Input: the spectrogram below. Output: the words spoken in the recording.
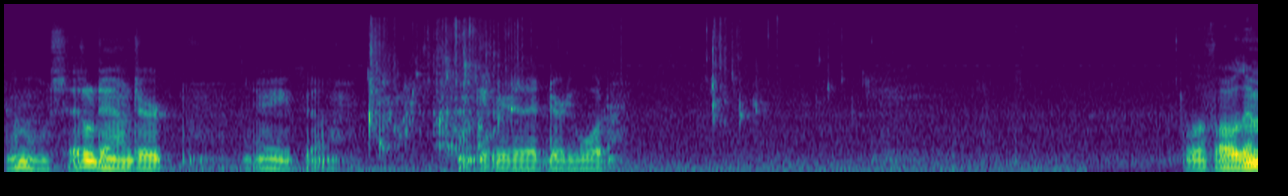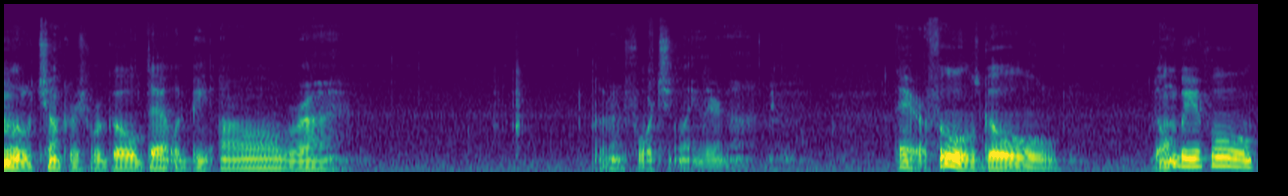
Come on, settle down, dirt. There you go. And get rid of that dirty water. Well, if all them little chunkers were gold, that would be alright. But unfortunately, they're not. They are fool's gold. Don't be a fool.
